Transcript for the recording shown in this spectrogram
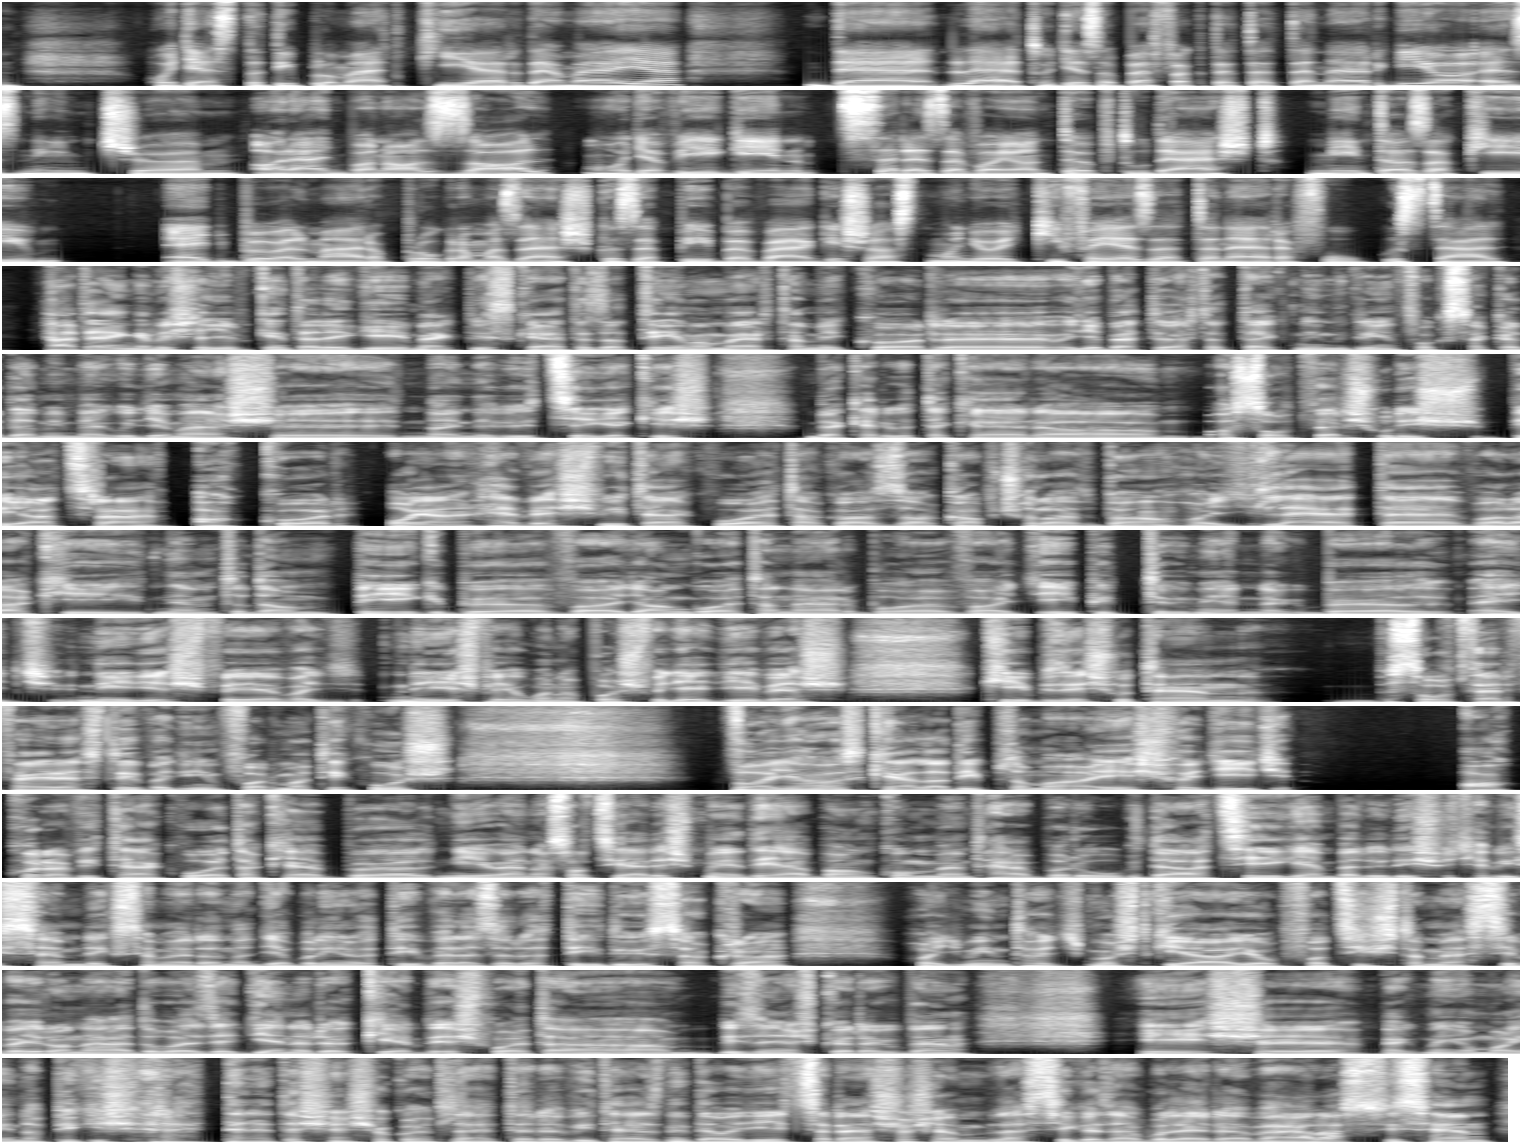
hogy ezt a diplomát kiérdemelje, de lehet, hogy ez a befektetett energia, ez nincs arányban azzal, hogy a végén szereze vajon több tudást, mint az, aki egyből már a programozás közepébe vág, és azt mondja, hogy kifejezetten erre fókuszál. Hát engem is egyébként eléggé megpiszkált ez a téma, mert amikor uh, ugye betörtettek, mint Green Fox Academy, meg ugye más uh, nagy nevű cégek is bekerültek erre a, a szoftversulis piacra, akkor olyan heves viták voltak azzal kapcsolatban, hogy lehet-e valaki, nem tudom, pégből, vagy angol tanárból, vagy építőmérnökből egy négy és fél, vagy négy és fél hónapos, vagy egy éves képzés után szoftverfejlesztő, vagy informatikus, vagy ahhoz kell a diploma, és hogy így akkora viták voltak ebből, nyilván a szociális médiában kommentháborúk, de a cégen belül is, hogyha visszaemlékszem erre nagyjából én öt évvel ezelőtti időszakra, hogy mint hogy most ki a jobb focista, Messi vagy Ronaldo, ez egy ilyen örök kérdés volt a, a bizonyos körökben, és meg még a mai napig is rettenetesen sokat lehet erre vitázni, de hogy egyszerűen sosem lesz igazából erre a válasz, hiszen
